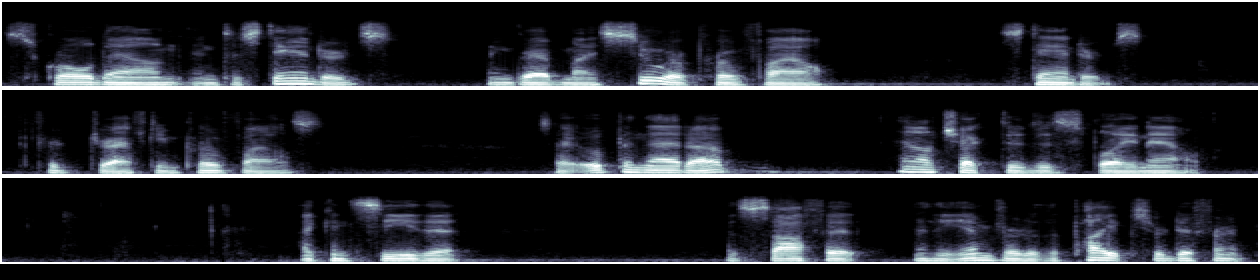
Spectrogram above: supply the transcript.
scroll down into standards, and grab my sewer profile standards for drafting profiles. So I open that up and I'll check the display now. I can see that the soffit and the invert of the pipes are different.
